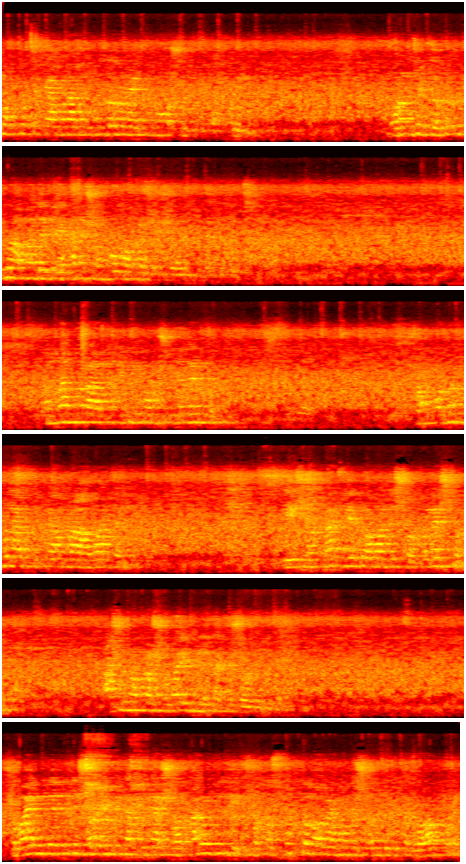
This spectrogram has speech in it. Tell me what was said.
পক্ষ থেকে আমরা কোনো ধরনের কোনো অসহযোগিতা করি বরঞ্চ যতটুকু আমাদের যেখানে সম্ভব আমরা সেই সহযোগিতা অন্যান্য রাজনৈতিক অংশীদারের সংগঠনগুলোর প্রতি আমরা আহ্বান জানাই। এই সরকার যেহেতু আমাদের সকলের সরকার, আসুন আমরা সবাই মিলে তাকে সহযোগিতা। সবাই মিলে যদি সহযোগিতা করি আর সরকারও যদি স্বতঃস্ফূর্তভাবে আমাদের সহযোগিতা গ্রহণ করে,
